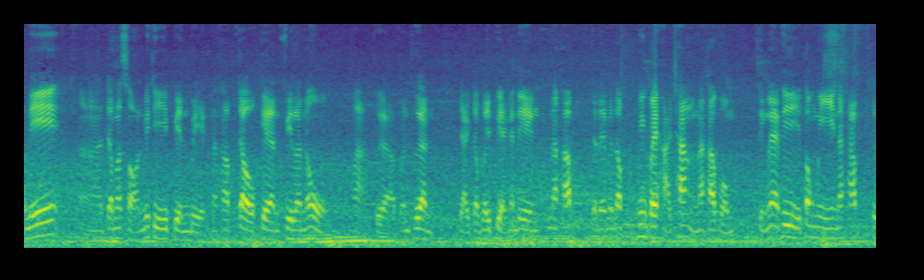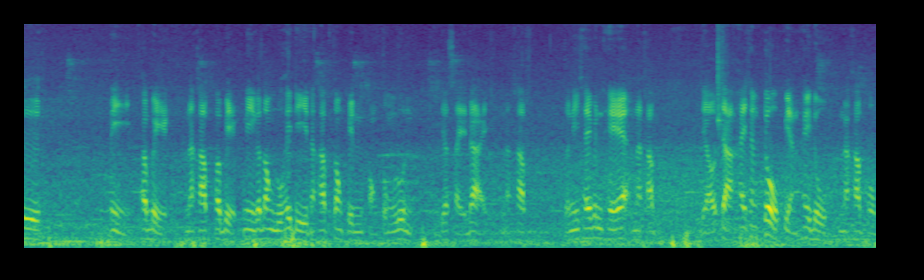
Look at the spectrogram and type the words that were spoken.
วันนี้จะมาสอนวิธีเปลี่ยนเบรกนะครับ เจ้าแกนฟิลาโนเผื่อเพื่อนๆ อยากจะไปเปลี่ยนกันเองนะครับ จะได้ไม่ต้องวิ่งไปหาช่างนะครับ ผมสิ่งแรกที่ต้องมีนะครับคือนี่ผ้าเบรกนะครับผ้าเบรกนี่ก็ต้องดูให้ดีนะครับ ต้องเป็นของตรงรุ่นถึงจะใส่ได้นะครับ ตัวนี้ใช้เป็นแท้นะครับ เดี๋ยวจะให้ช่างโจ้เปลี่ยนให้ดูนะครับ ผม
